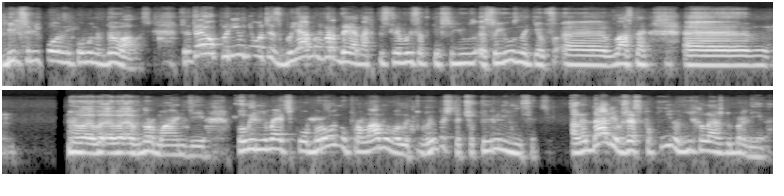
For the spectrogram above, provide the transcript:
більше ніколи нікому не вдавалось. Це треба порівнювати з боями в Арденах після висадків союз, союзників, е, власне. Е, в, Нормандії, коли німецьку оборону проламували, вибачте, 4 місяці. Але далі вже спокійно їхали аж до Берліна.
